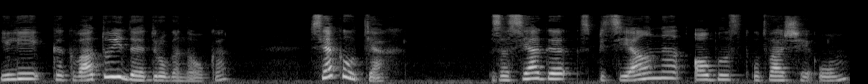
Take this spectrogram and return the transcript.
или каквато и да е друга наука, всяка от тях засяга специална област от вашия ум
